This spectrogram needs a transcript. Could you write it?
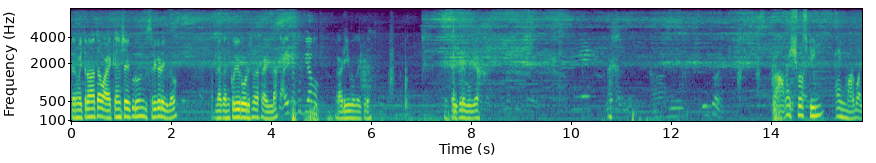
तर मित्रांनो आता वाळक्यांच्या इकडून दुसरीकडे गेलो. आपल्या कणकोली रोडच्या साईडला गाडी बघा इकडे. आता इकडे बघूया. रामेश्वर स्टील. अँड मार्बल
